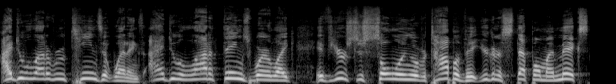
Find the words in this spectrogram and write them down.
I do a lot of routines at weddings. I do a lot of things where, like, if you're just soloing over top of it, you're going to step on my mix.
